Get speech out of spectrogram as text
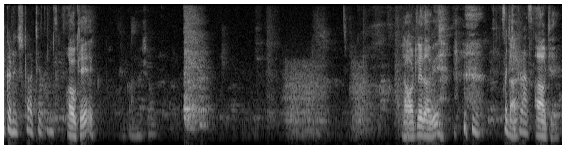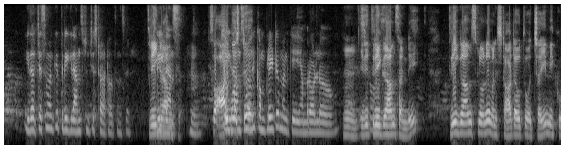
ఇక్కడ నుంచి స్టార్ట్ చేద్దాం సార్. ఓకే. రావట్లేదు అవి. ఓకే. ఇది వచ్చేసి మనకి త్రీ గ్రామ్స్ నుంచి స్టార్ట్ అవుతుంది sir. Three grams Hmm. So almost complete మనకి ఎమరాల్డ్ ఇది త్రీ గ్రామ్స్ అండి. త్రీ గ్రామ్స్లోనే మనకి స్టార్ట్ అవుతూ వచ్చాయి. మీకు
